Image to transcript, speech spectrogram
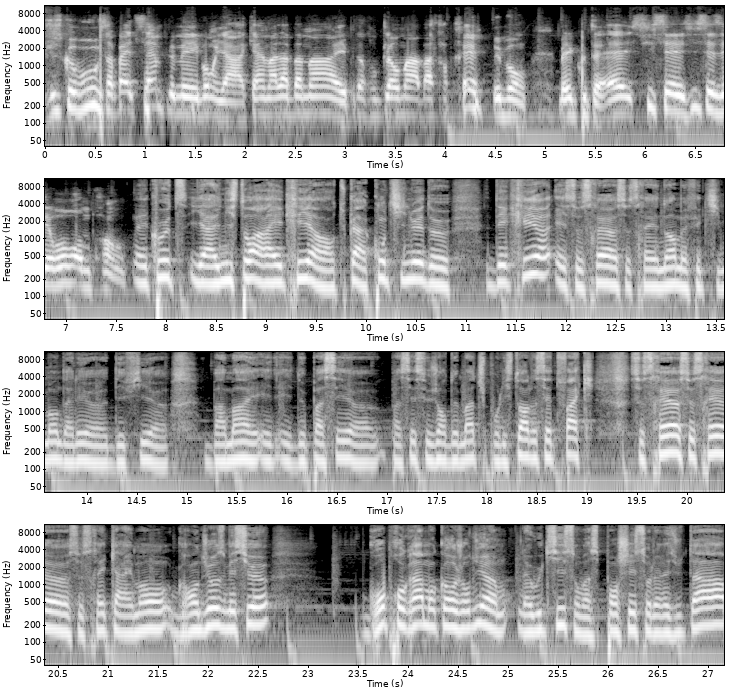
Jusqu'au bout. Ça pas être simple, mais bon, il y a quand même Alabama et peut-être Oklahoma à battre après. Mais bon, mais écoute, eh, si c'est si zéro, on prend. Écoute, il y a une histoire à écrire, en tout cas à continuer d'écrire, et ce serait ce serait énorme effectivement d'aller euh, défier euh, Bama et, et de passer euh, passer ce genre de match pour l'histoire de cette fac. Ce serait ce serait euh, ce serait carrément grandiose, messieurs. Gros programme encore aujourd'hui, hein. la week 6, on va se pencher sur les résultats,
